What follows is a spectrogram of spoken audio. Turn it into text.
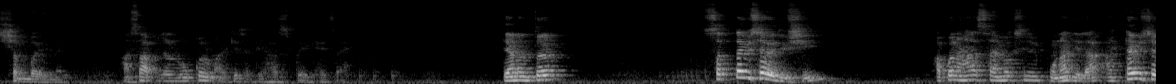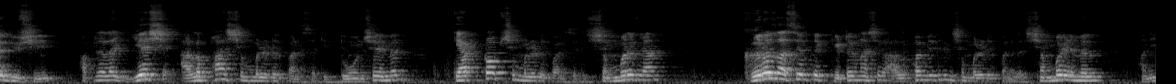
शंभर एम एल. असा आपल्याला लोकल मार्केटसाठी हा स्प्रे घ्यायचा आहे. त्यानंतर सत्तावीसाव्या दिवशी आपण हा सायमॉक्सिन पुन्हा दिला. अठ्ठावीसाव्या दिवशी आपल्याला यश अल्फा शंभर लिटर पाण्यासाठी दोनशे एम एल कॅपटॉप शंभर लिटर पाण्यासाठी शंभर ग्रॅम गरज असेल तर कीटकनाशक अल्फामेथ्रिन शंभर लिटर पाण्याला शंभर एम एल आणि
